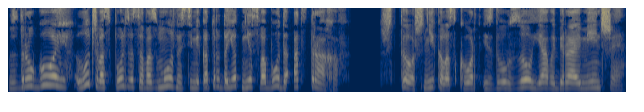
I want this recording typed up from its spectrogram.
С другой, лучше воспользоваться возможностями, которые дает мне свобода от страхов. Что ж, Николас Корт, из двух зол я выбираю меньшее.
